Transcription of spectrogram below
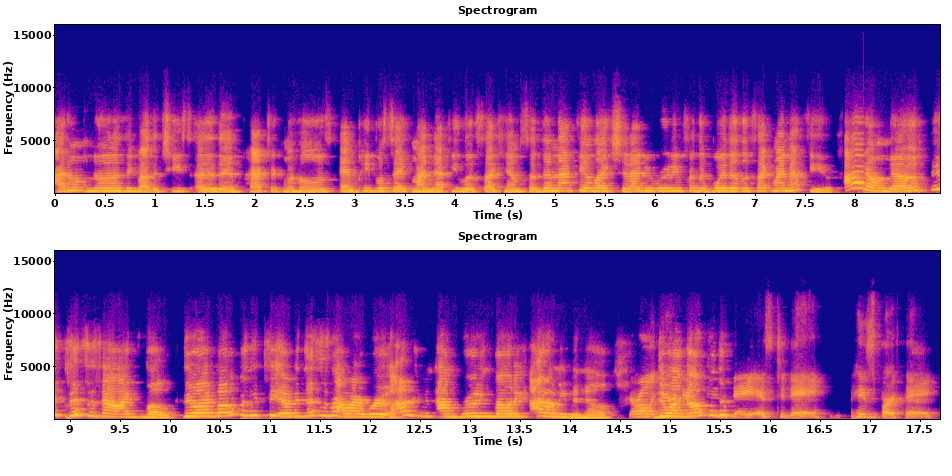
I don't know anything about the Chiefs other than Patrick Mahomes. And people say my nephew looks like him. So then I feel like, should I be rooting for the boy that looks like my nephew? I don't know. this is how I vote. Do I vote for the team? I mean, this is how I root. I don't even, I'm rooting, voting. I don't even know. Girl, do I go for the day is today, his birthday.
